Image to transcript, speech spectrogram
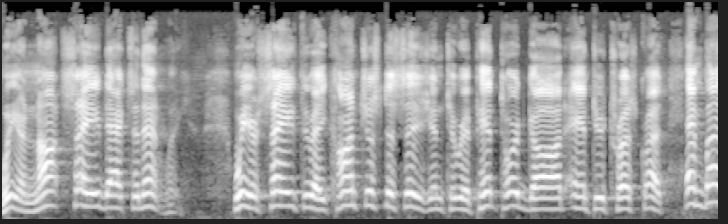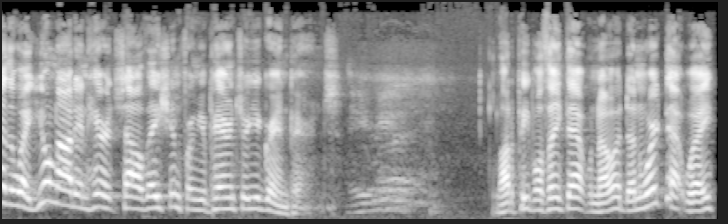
We are not saved accidentally. We are saved through a conscious decision to repent toward God and to trust Christ. And by the way, you'll not inherit salvation from your parents or your grandparents. Amen. A lot of people think that. No, it doesn't work that way.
